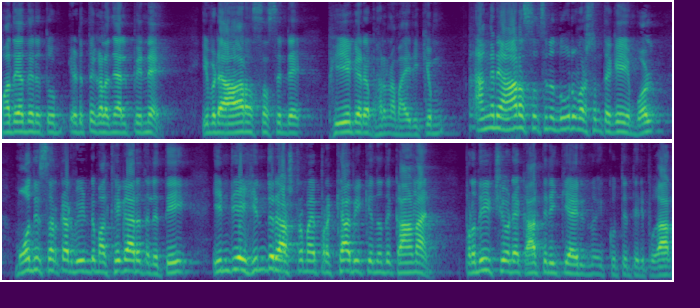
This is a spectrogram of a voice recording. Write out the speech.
മതേതരത്വവും എടുത്തു കളഞ്ഞാൽ പിന്നെ ഇവിടെ ആർ എസ് എസിന്റെ ഭീകര ഭരണമായിരിക്കും അങ്ങനെ ആർ എസ് എസിന് നൂറ് വർഷം തികയുമ്പോൾ മോദി സർക്കാർ വീണ്ടും അധികാരത്തിലെത്തി. ഇന്ത്യയെ ഹിന്ദു രാഷ്ട്രമായി പ്രഖ്യാപിക്കുന്നത് കാണാൻ പ്രതീക്ഷയോടെ കാത്തിരിക്കുകയായിരുന്നു ഈ കുത്തിത്തിരിപ്പുകാർ.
